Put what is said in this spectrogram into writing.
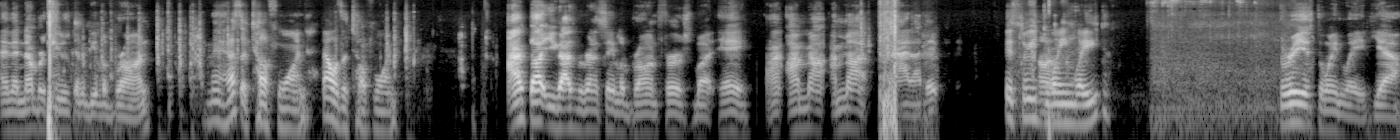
and then number two is gonna be LeBron. Man, that's a tough one. That was a tough one. I thought you guys were gonna say LeBron first, but hey, I, I'm not. I'm not mad at it. Is three Um, Dwyane Wade? Three is Dwyane Wade. Yeah,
